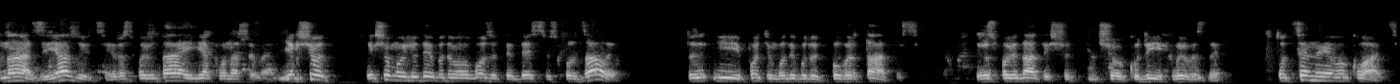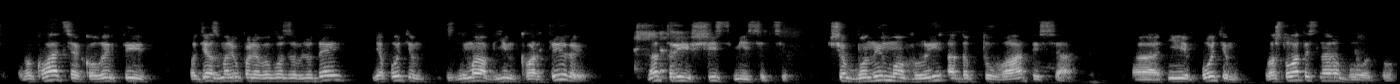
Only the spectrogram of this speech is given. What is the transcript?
вона зв'язується і розповідає, як вона живе. Якщо, якщо ми людей будемо вивозити десь у спортзали, то і потім вони будуть повертатися і розповідати, що, що куди їх вивезли, то це не евакуація. Евакуація, коли ти. От я з Маріуполя вивозив людей, я потім знімав їм квартири на 3-6 місяців, щоб вони могли адаптуватися е, і потім влаштуватись на роботу,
